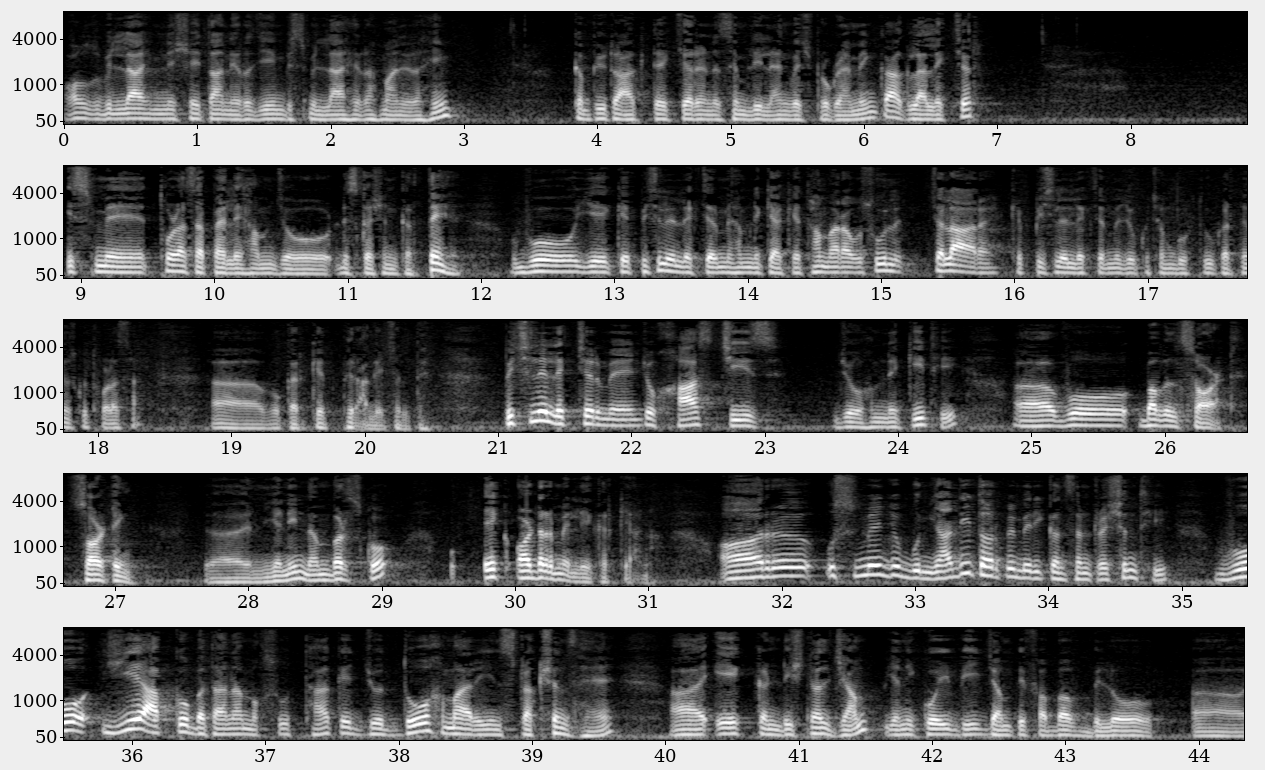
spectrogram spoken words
اعوذ باللہ من الشیطان الرجیم، بسم اللہ الرحمن الرحیم۔ Computer architecture and assembly language programming کا اگلا لیکچر۔ اس میں تھوڑا سا پہلے ہم جو ڈسکشن کرتے ہیں، وہ یہ کہ پچھلے لیکچر میں ہم نے کیا کیا تھا، ہمارا اصول چلا آ رہا ہے کہ پچھلے لیکچر میں جو کچھ ہم گفتگو کرتے ہیں، اس کو تھوڑا سا وہ کر کے پھر آگے چلتے ہیں۔ پچھلے لیکچر میں جو خاص چیز جو ہم نے کی تھی وہ ببل سارٹ سارٹنگ یعنی نمبرز کو ایک آرڈر میں لے کر کے آنا۔ اور اس میں جو بنیادی طور پہ میری کنسنٹریشن تھی، وہ یہ آپ کو بتانا مقصود تھا کہ جو دو ہماری انسٹرکشنز ہیں ایک کنڈیشنل جمپ یعنی کوئی بھی جمپ اف ابو بلو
